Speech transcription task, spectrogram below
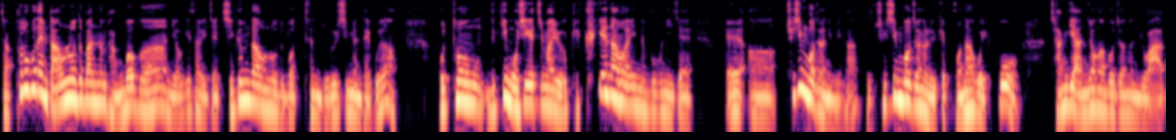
자, 프로그램 다운로드 받는 방법은 여기서 이제 지금 다운로드 버튼 누르시면 되고요. 보통 느낌 오시겠지만 이렇게 크게 나와 있는 부분이 이제 에, 어, 최신 버전입니다. 그래서 최신 버전을 이렇게 권하고 있고 장기 안정화 버전은 요 아,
